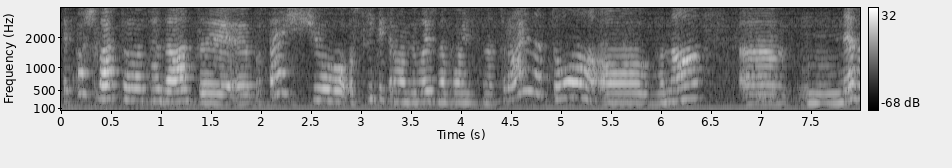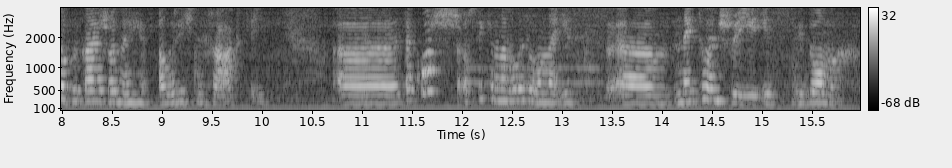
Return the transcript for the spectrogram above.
Також варто згадати е, про те, що оскільки термобілизна повністю натуральна, то е, вона е, не викликає жодних алергічних реакцій. Також, оскільки вона виготовлена із найтоншої із відомих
